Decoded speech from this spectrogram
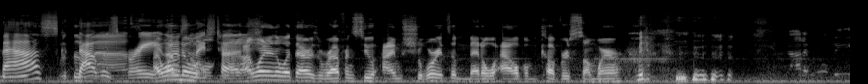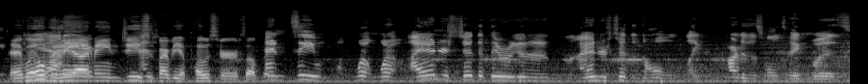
mask, With the that was great. I that wanna was know- a nice touch. I want to know what that was a reference to. I'm sure it's a metal album cover somewhere. It will be. Yeah. be. I mean, geez, And- it's better be a poster or something. And see, what, what I understood that they were gonna, I understood that the whole like part of this whole thing was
